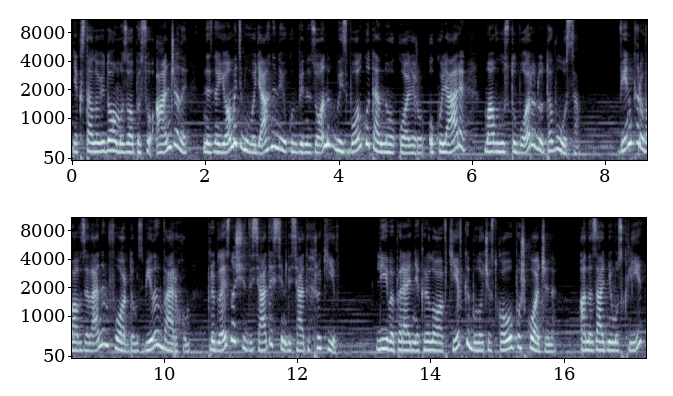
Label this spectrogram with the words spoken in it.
Як стало відомо з опису Анджели, незнайомець був одягнений у комбінезон, бейсболку темного кольору, окуляри, мав густу бороду та вуса. Він керував зеленим фордом з білим верхом приблизно 60-70-х років. Ліве переднє крило автівки було частково пошкоджене, а на задньому склі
